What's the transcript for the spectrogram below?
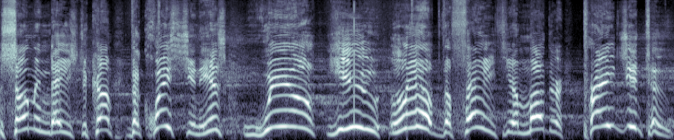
Some in days to come. The question is will you live the faith your mother prayed you to?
